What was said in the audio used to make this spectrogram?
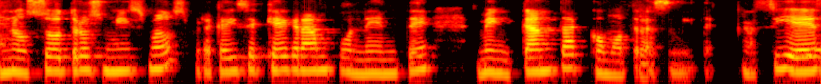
nosotros mismos. Por acá dice, qué gran ponente, me encanta cómo transmite. Así es.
